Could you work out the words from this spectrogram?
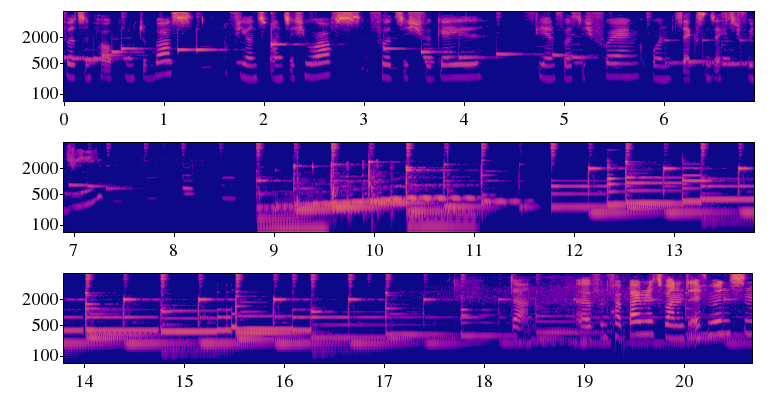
14 Powerpunkte Bass, 24 Ruffs, 40 für Gale, 44 Frank und 66 für Genie. Dann 5 äh, verbleibende, 211 Münzen,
